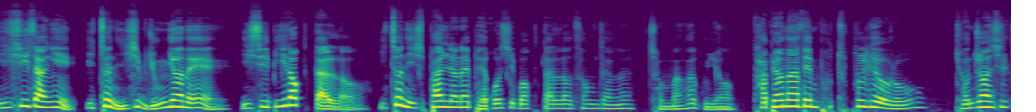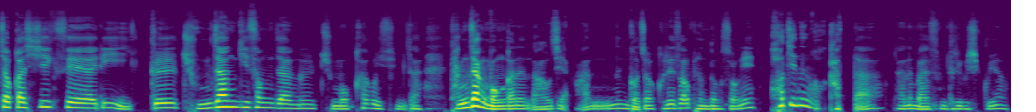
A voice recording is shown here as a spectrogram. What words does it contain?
이 시장이 2026년에 21억 달러, 2028년에 150억 달러 성장을 전망하고요. 다변화된 포트폴리오로 견조한 실적과 CXL이 이끌 중장기 성장을 주목하고 있습니다. 당장 뭔가는 나오지 않는 거죠. 그래서 변동성이 커지는 것 같다라는 말씀 드리고 싶고요.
